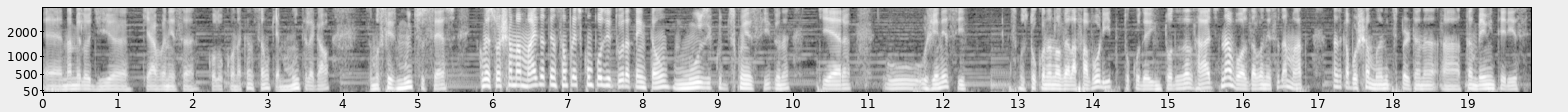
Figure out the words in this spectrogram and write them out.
é, na melodia que a Vanessa colocou na canção, que é muito legal. Essa música fez muito sucesso e começou a chamar mais atenção para esse compositor até então, músico desconhecido, né? Que era o, o Genesi. Essa música tocou na novela Favorita, tocou daí em todas as rádios, na voz da Vanessa da Mata, mas acabou chamando e despertando a, a, também o interesse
